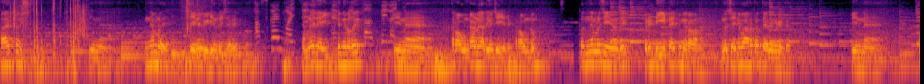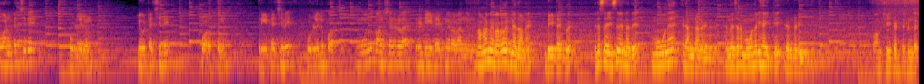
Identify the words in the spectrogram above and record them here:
Hi friends. പിന്നെ ഇന്ന് നമ്മളെ ചെയ്യുന്ന വീഡിയോ എന്താ വെച്ചാൽ നമ്മൾ ലൈറ്റ് മിറർ പിന്നെ റൗണ്ടാണ് അധികം ചെയ്യൽ റൗണ്ടും ഇപ്പം ഇന്ന് നമ്മൾ ചെയ്യുന്നത് ഒരു ഡി ടൈപ്പ് മിററാണ്. എന്ന് വെച്ചാൽ അതിന് വേറെ പ്രത്യേകത കൂടി ഉണ്ട്. പിന്നെ വൺ ടച്ചിൽ ഉള്ളിലും ടു ടച്ചിൽ പുറത്തും ത്രീ ടച്ചിൽ ഉള്ളിൽ പുറത്ത്. മൂന്ന് ഫംഗ്ഷനുള്ള ഒരു ഡി ടൈപ്പ് മിററാണ് നമ്മൾ നമ്മളെ. മിറർ വരുന്നതാണ് ഡി ടൈപ്പ് ഇതിന്റെ സൈസ് വരുന്നത് മൂന്ന് രണ്ടാണ് വരുന്നത്. എന്ന് വെച്ചാൽ മൂന്നടി ഹൈറ്റ് രണ്ടടി വീതി. ഫോം ഷീറ്റ് എടുത്തിട്ടുണ്ട്.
